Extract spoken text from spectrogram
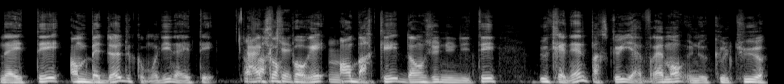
n'a été embedded, comme on dit, n'a été Embarqué. incorporé, Mm. embarqué dans une unité ukrainienne parce qu'il y a vraiment une culture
